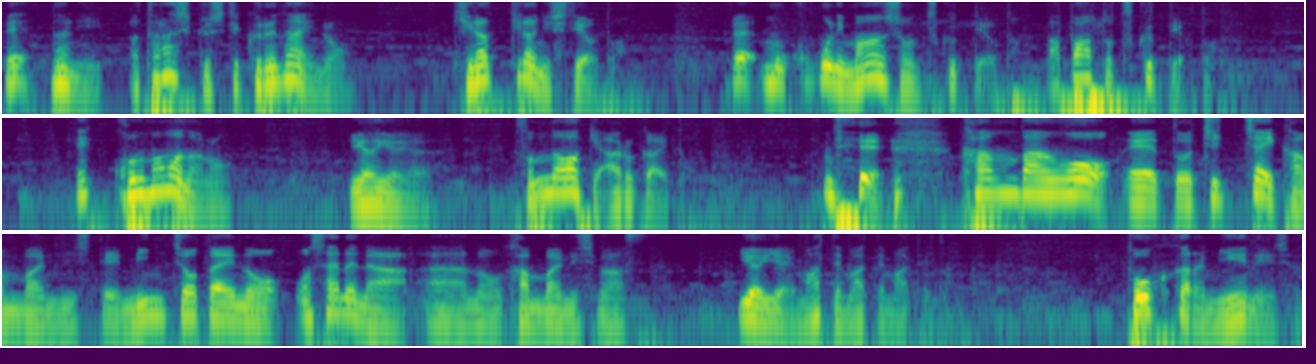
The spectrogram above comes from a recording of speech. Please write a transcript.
え、何？新しくしてくれないの？キラッキラにしてよと。え、もうここにマンション作ってよと。アパート作ってよと。え、このままなの？いやいやいや、そんなわけあるかいと。で、看板を、えっ、ー、と、ちっちゃい看板にして、明朝体のおしゃれな、あの、看板にします。いやいや、待って待って待ってと。遠くから見えねえじゃん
